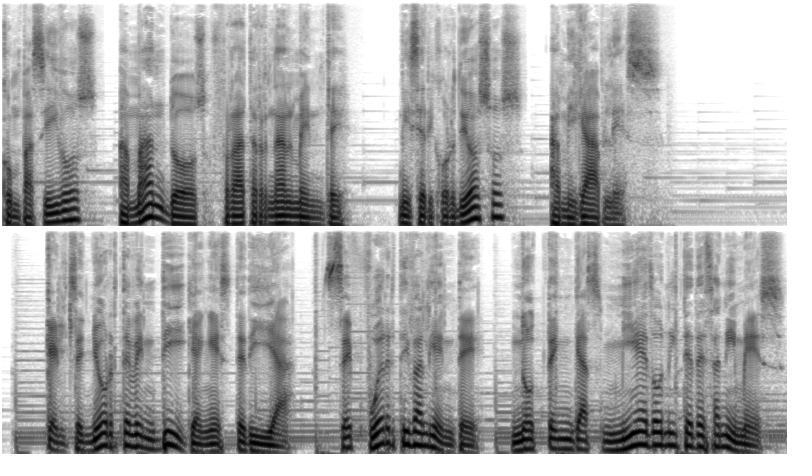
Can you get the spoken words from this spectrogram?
compasivos, amándoos fraternalmente, misericordiosos, amigables. Que el Señor te bendiga en este día. Sé fuerte y valiente no tengas miedo ni te desanimes,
